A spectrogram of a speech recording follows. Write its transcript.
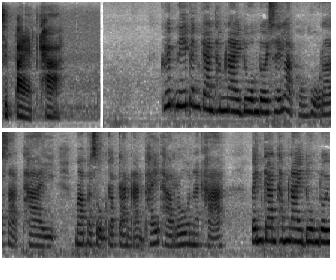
2568 ค่ะ คลิปนี้เป็นการทำนายดวงโดยใช้หลักของโหราศาสตร์ไทย มาผสมกับการอ่านไพ่ทาโร่นะคะ เป็นการทำนายดวงโดย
